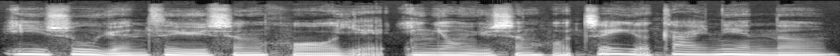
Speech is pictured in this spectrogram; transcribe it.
艺术源自于生活，也应用于生活这个概念呢？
